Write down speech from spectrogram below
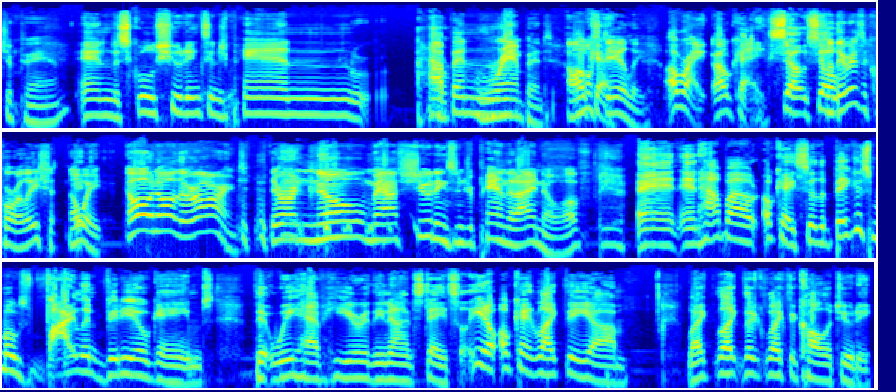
Japan. And the school shootings in Japan happen rampant, almost Okay. daily. All right. Okay. So so, So there is a correlation. No, wait. Oh no, there aren't. There are no mass shootings in Japan that I know of. And and how about okay? So the biggest, most violent video games that we have here in the United States, you know, okay, like the um, like like the like the Call of Duty,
